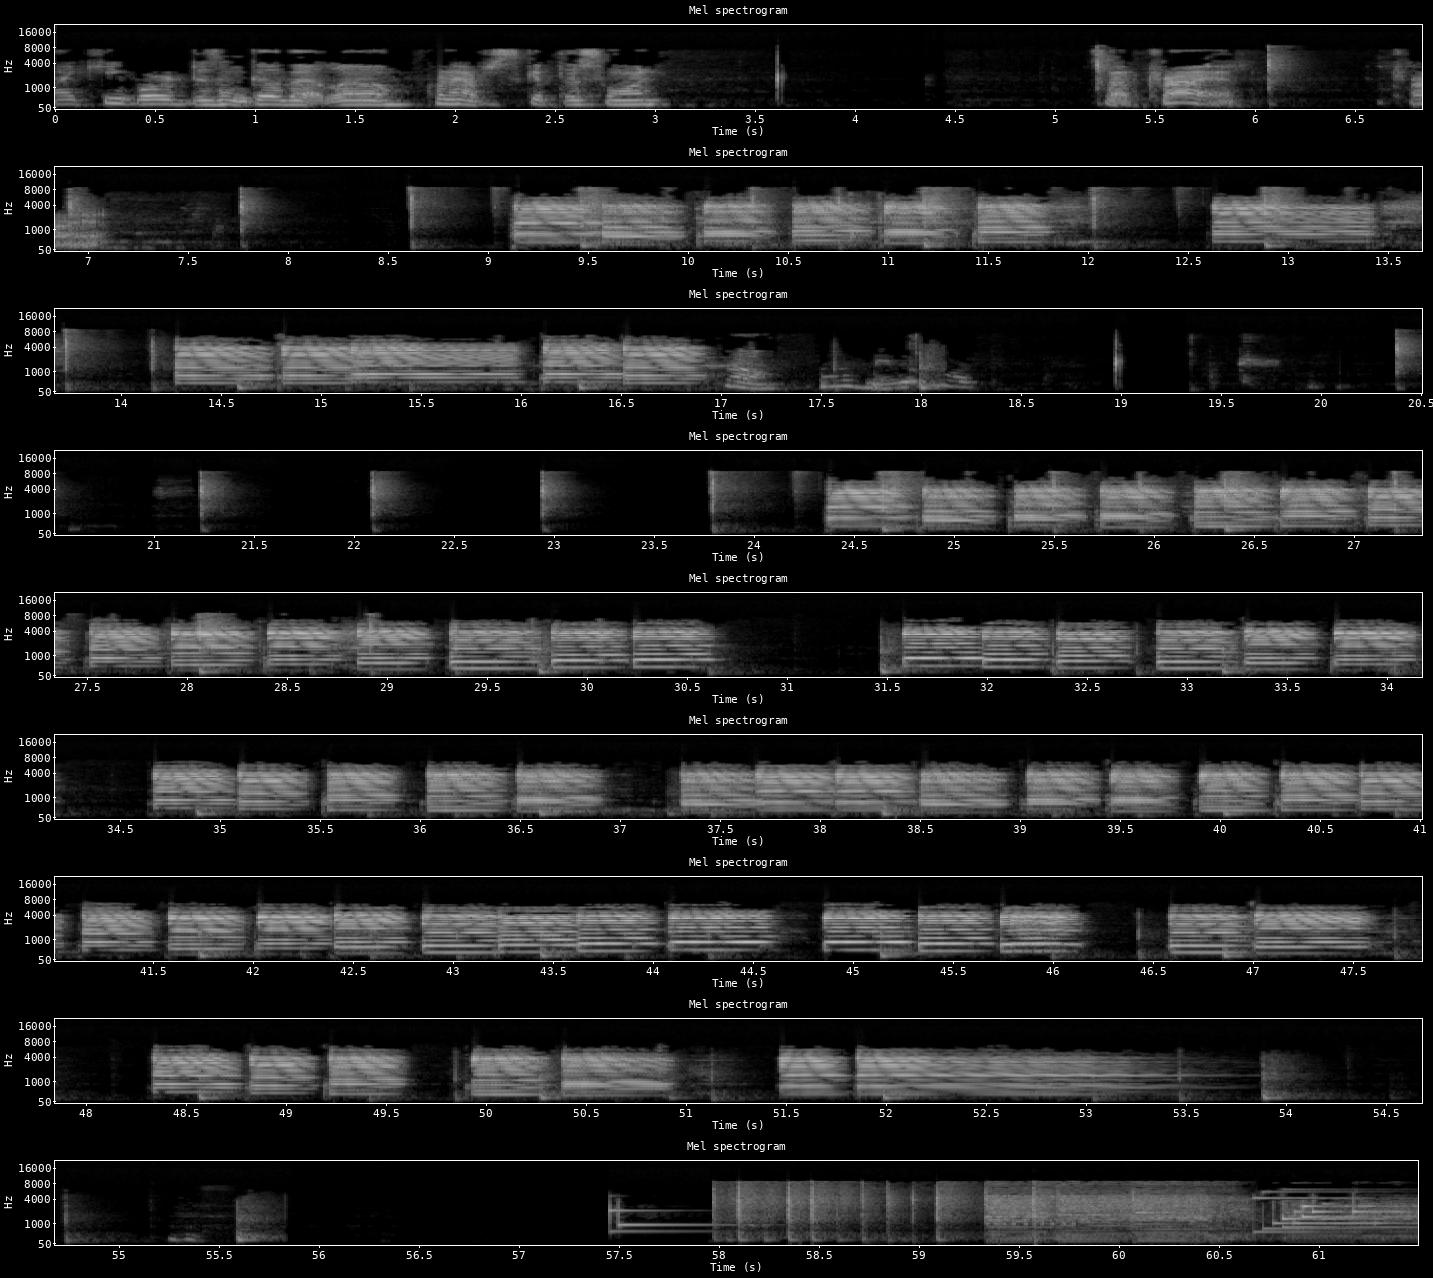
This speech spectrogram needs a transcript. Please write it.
My keyboard doesn't go that low. I'm gonna have to skip this one. So try it. Try it.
